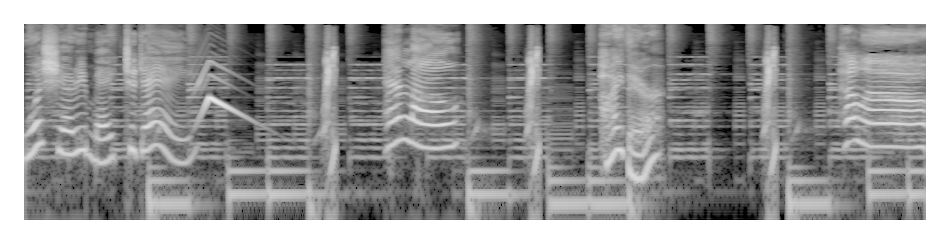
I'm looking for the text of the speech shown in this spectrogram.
What shall we make today? Hello. Hi there. Hello.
